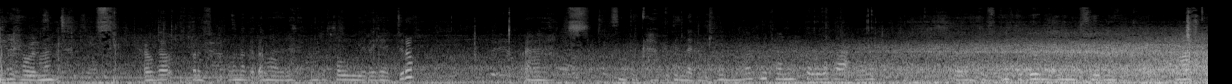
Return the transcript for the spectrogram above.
orax way maanta xoogaa barafka unaga dhamaada laakiin muddo qabow yar ayaa jiro santarka xaafadina dhinkeenaya halkaan marka uga raacayo qofka doonaya inuu fiiriyo maaska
